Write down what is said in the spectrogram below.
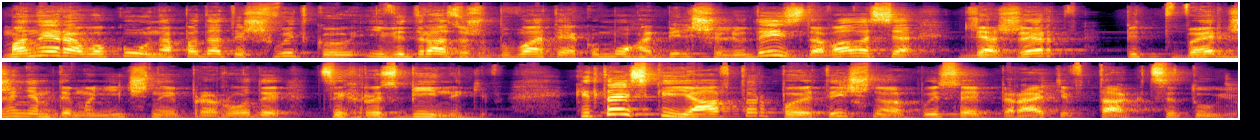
Манера Вокоу нападати швидко і відразу ж бувати якомога більше людей здавалася для жертв підтвердженням демонічної природи цих розбійників. Китайський автор поетично описує піратів так: цитую.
